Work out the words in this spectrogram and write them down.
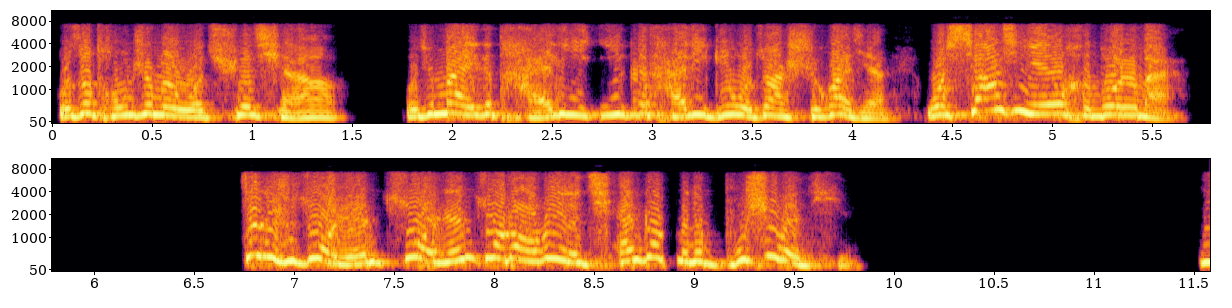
我说同志们，我缺钱啊，我就卖一个台历，一个台历给我赚十块钱，我相信也有很多人买。这个是做人，做人做到位了，钱根本就不是问题。你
